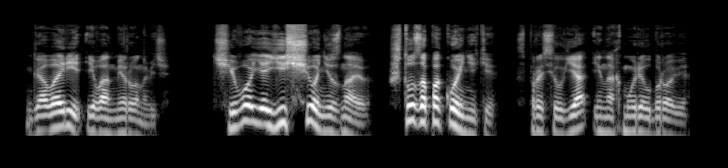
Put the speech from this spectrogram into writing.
«Говори, Иван Миронович, чего я еще не знаю? Что за покойники?» – спросил я и нахмурил брови.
